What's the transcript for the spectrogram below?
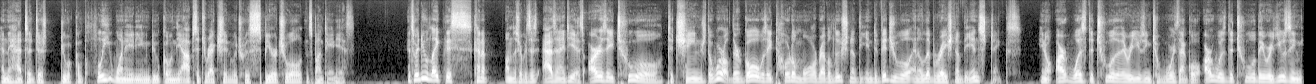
and they had to just do a complete 180 and do go in the opposite direction, which was spiritual and spontaneous. And so I do like this kind of on the surface as, an idea. As art is a tool to change the world. Their goal was a total moral revolution of the individual and a liberation of the instincts. You know, art was the tool that they were using towards that goal. Art was the tool they were using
